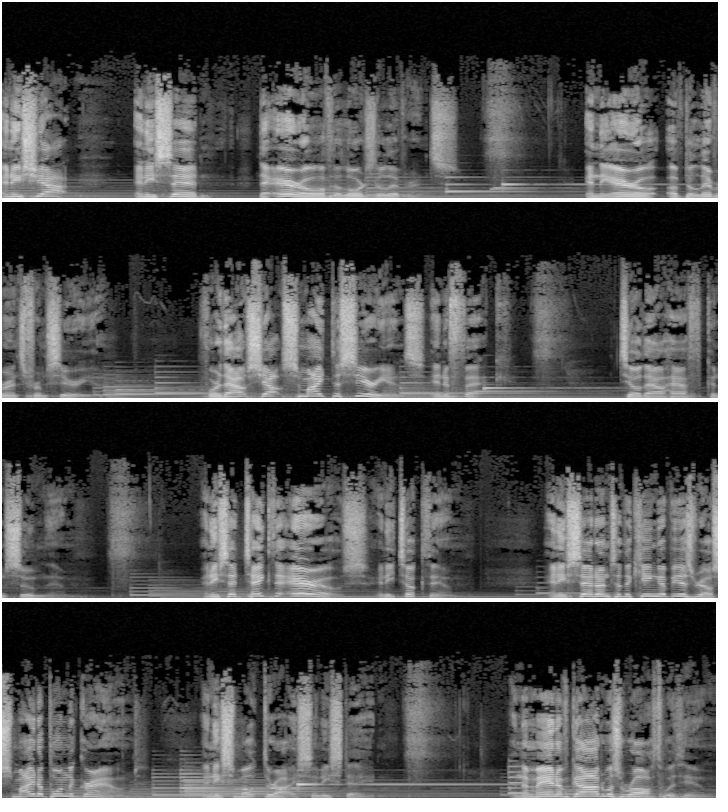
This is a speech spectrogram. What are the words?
And he shot. And he said, The arrow of the Lord's deliverance. And the arrow of deliverance from Syria. For thou shalt smite the Syrians in effect till thou have consumed them. And he said, Take the arrows. And he took them. And he said unto the king of Israel, Smite upon the ground. And he smote thrice, and he stayed. And the man of God was wroth with him,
